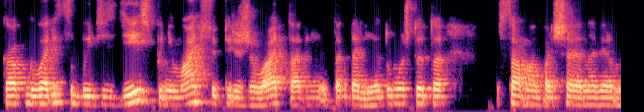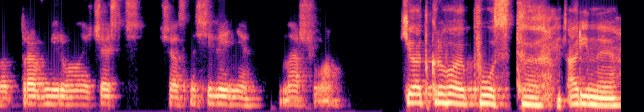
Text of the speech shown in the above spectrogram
как говорится, быть здесь, понимать все, переживать так, и так далее. Я думаю, что это самая большая, наверное, травмированная часть сейчас населения нашего. Я открываю пост э, Арины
